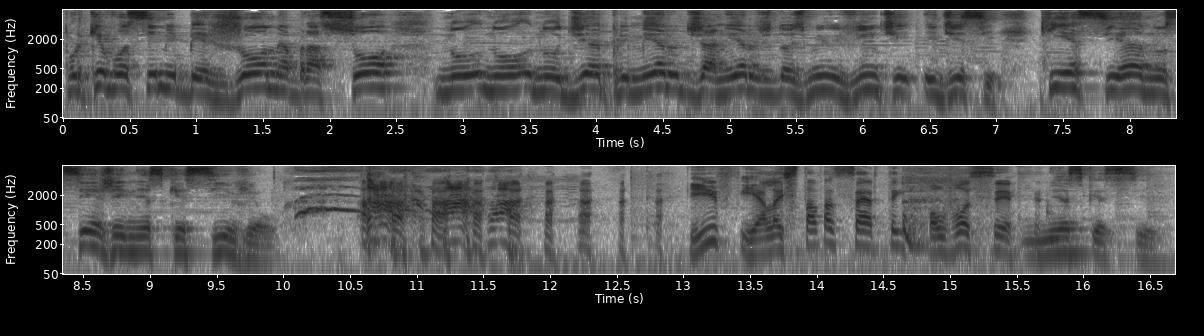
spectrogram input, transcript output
Porque você me beijou, me abraçou no, no, no dia 1 de janeiro de 2020 e disse que esse ano seja inesquecível. e, e ela estava certa, hein? Ou você? Inesquecível.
